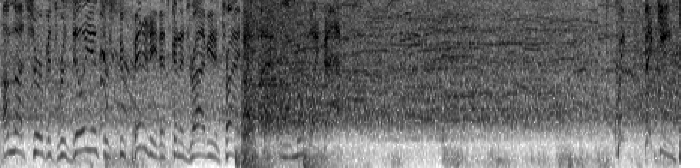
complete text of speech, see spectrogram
I'm not sure if it's resilience or stupidity that's going to drive you to try and come back from a move like that. Quick thinking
